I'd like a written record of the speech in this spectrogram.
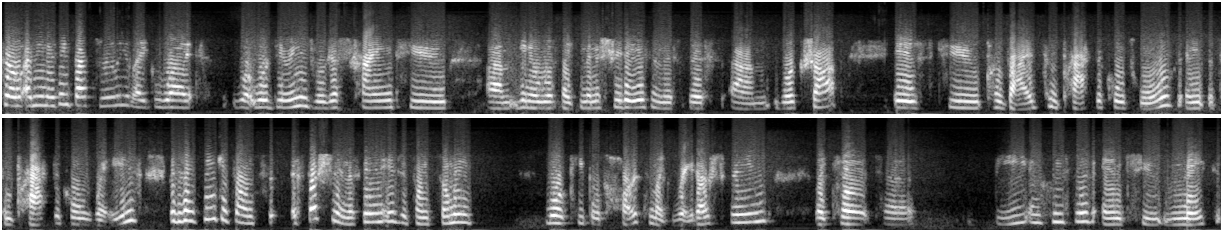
So I mean, I think that's really like what what we're doing is we're just trying to, um, you know, with like ministry days and this this um, workshop, is to provide some practical tools and some practical ways. Because I think it's on, especially in this day and age, it's on so many more people's hearts and like radar screens, like to to be inclusive and to make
